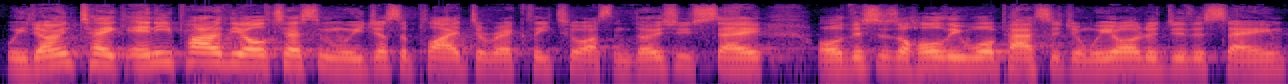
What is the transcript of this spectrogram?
We don't take any part of the Old Testament, we just apply it directly to us. And those who say, oh, this is a holy war passage and we ought to do the same,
